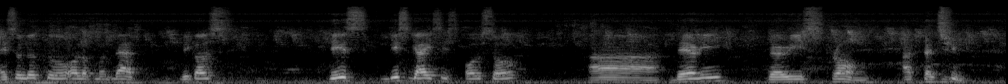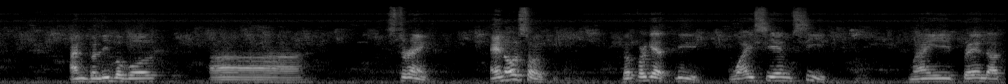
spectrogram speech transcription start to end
I salute to all of that because this this guys is also uh, very very strong at the gym. Unbelievable uh, strength. And also, don't forget the YCMC, my friend at,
